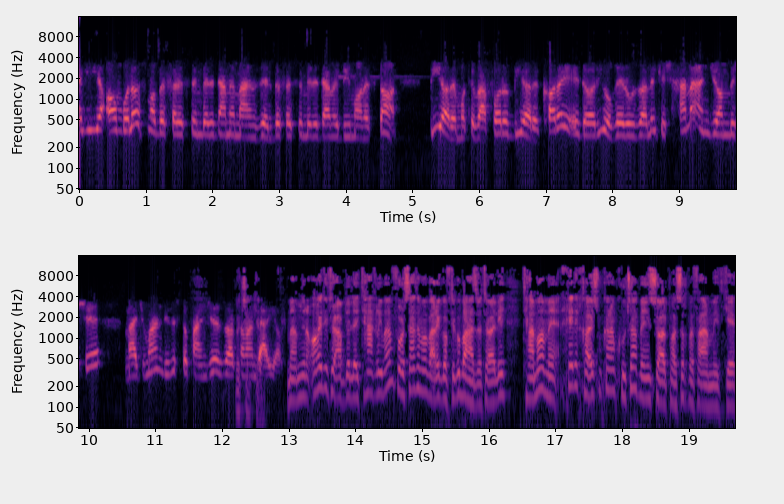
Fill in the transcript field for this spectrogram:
اگه یه آمبولانس ما بفرستیم بره دم منزل بفرستیم بره دم بیمارستان بیاره متوفا رو بیاره. کارهای اداری و غیر همه انجام بشه. مجموعا 250 هزار تومن دریافت. ممنونم آقای دکتر عبدالله تقریبا فرصت ما برای گفتگو با حضرت عالی تمامه. خیلی خواهش می‌کنم کوتاه به این سوال پاسخ بفرمایید که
